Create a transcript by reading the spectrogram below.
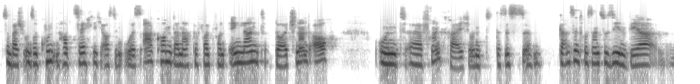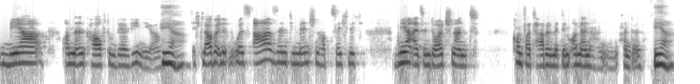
zum Beispiel unsere Kunden hauptsächlich aus den USA kommen, danach gefolgt von England, Deutschland auch und äh, Frankreich. Und das ist äh, ganz interessant zu sehen, wer mehr online kauft und wer weniger. Ja. Ich glaube, in den USA sind die Menschen hauptsächlich mehr als in Deutschland komfortabel mit dem Onlinehandel. Ja.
